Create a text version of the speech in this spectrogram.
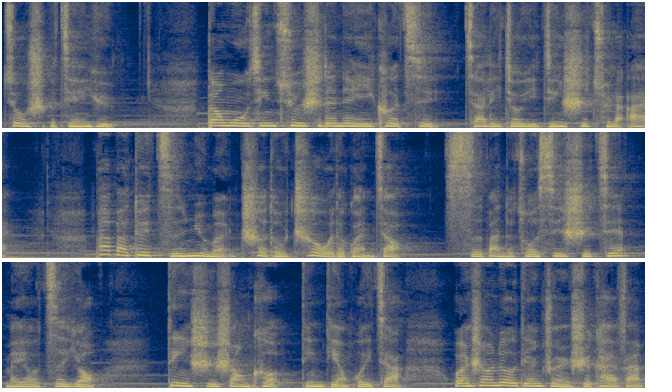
就是个监狱。当母亲去世的那一刻起，家里就已经失去了爱。爸爸对子女们彻头彻尾的管教，死板的作息时间，没有自由，定时上课，定点回家，晚上六点准时开饭，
